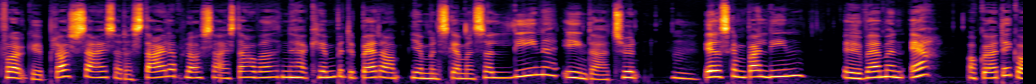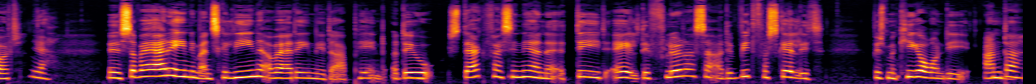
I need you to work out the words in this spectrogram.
folk øh, plus size, og der styler plus size, der har jo været den her kæmpe debat om, jamen skal man så ligne en, der er tynd, Mm. eller skal man bare ligne, øh, hvad man er, og gøre det godt? Ja. Øh, Så hvad er det egentlig, man skal ligne, og hvad er det egentlig, der er pænt? Og det er jo stærkt fascinerende, at det ideal, det flytter sig, og det er vidt forskelligt, hvis man kigger rundt i andre mm.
